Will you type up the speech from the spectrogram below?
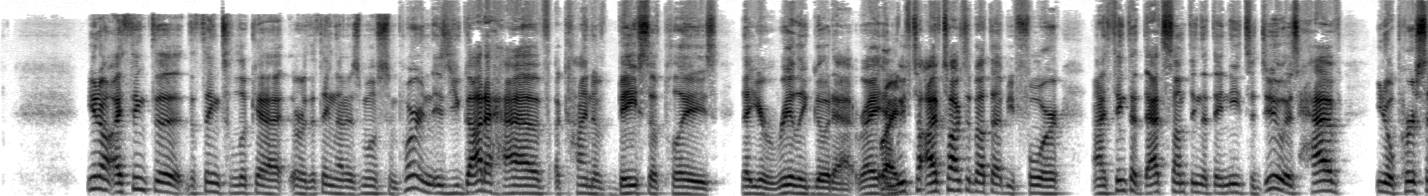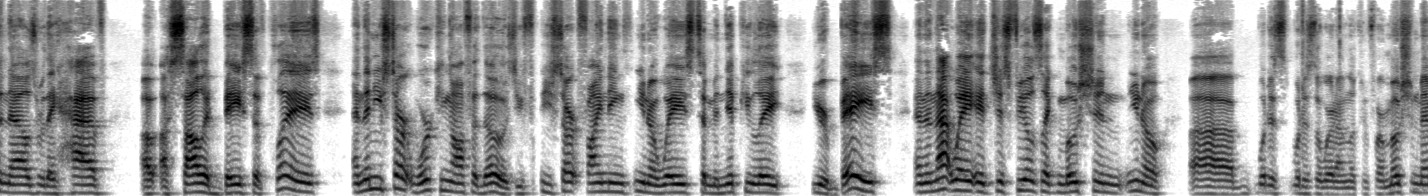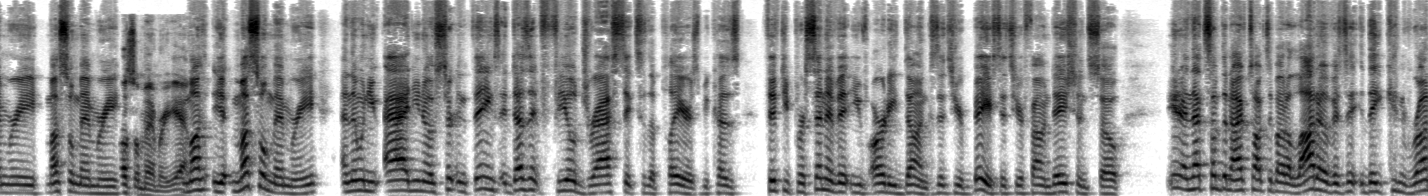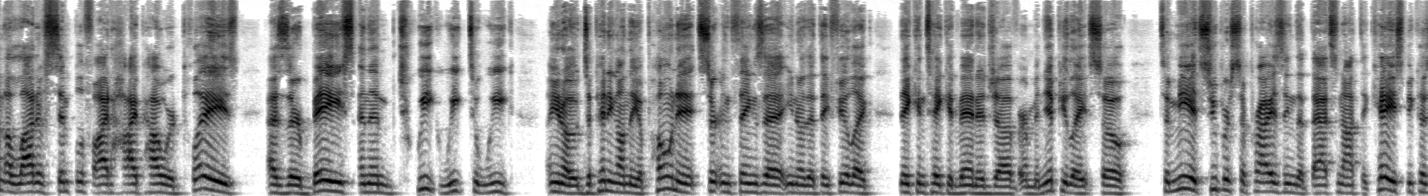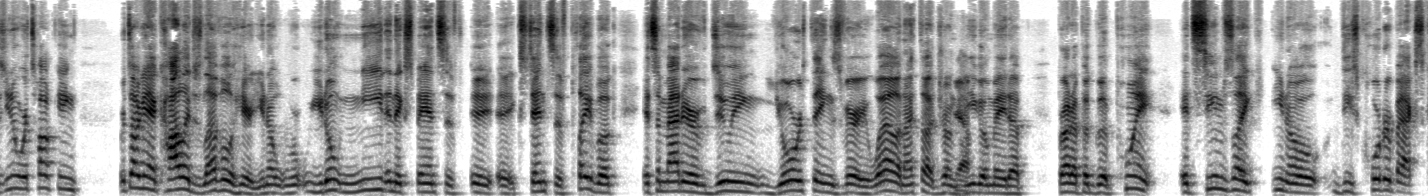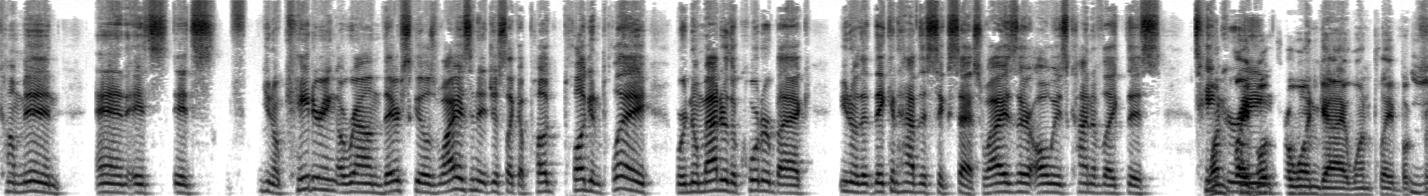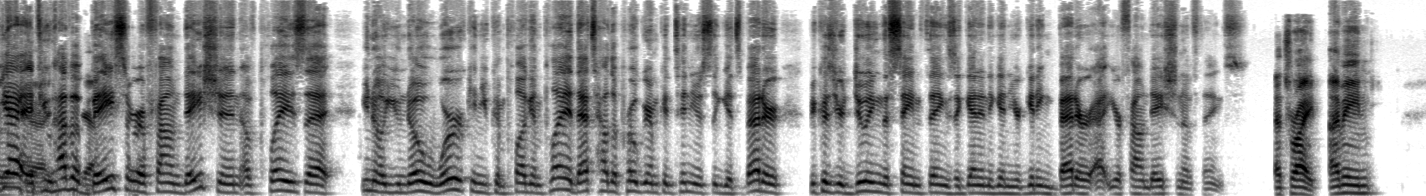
You know, I think the the thing to look at, or the thing that is most important, is you got to have a kind of base of plays that you're really good at, right? right. And we've t- I've talked about that before. I think that that's something that they need to do is have you know personnels where they have a, a solid base of plays and then you start working off of those you you start finding you know ways to manipulate your base and then that way it just feels like motion you know uh what is what is the word i'm looking for motion memory muscle memory muscle memory yeah. Mu- muscle memory and then when you add you know certain things it doesn't feel drastic to the players because 50% of it you've already done because it's your base it's your foundation so you know and that's something i've talked about a lot of is they can run a lot of simplified high powered plays as their base and then tweak week to week, you know, depending on the opponent, certain things that, you know, that they feel like they can take advantage of or manipulate. So to me, it's super surprising that that's not the case because, you know, we're talking, we're talking at college level here. You know, you don't need an expansive, extensive playbook. It's a matter of doing your things very well. And I thought Drunk yeah. Vigo made up, brought up a good point. It seems like, you know, these quarterbacks come in and it's, it's, you know catering around their skills why isn't it just like a plug plug and play where no matter the quarterback you know that they can have this success why is there always kind of like this tinkering one playbook for one guy one playbook yeah if you have a yeah. base or a foundation of plays that you know you know work and you can plug and play that's how the program continuously gets better because you're doing the same things again and again. You're getting better at your foundation of things. That's right. I mean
